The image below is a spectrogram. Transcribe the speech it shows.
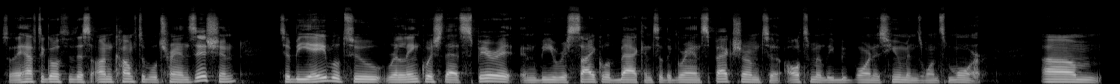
So they have to go through this uncomfortable transition to be able to relinquish that spirit and be recycled back into the grand spectrum to ultimately be born as humans once more. Um,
